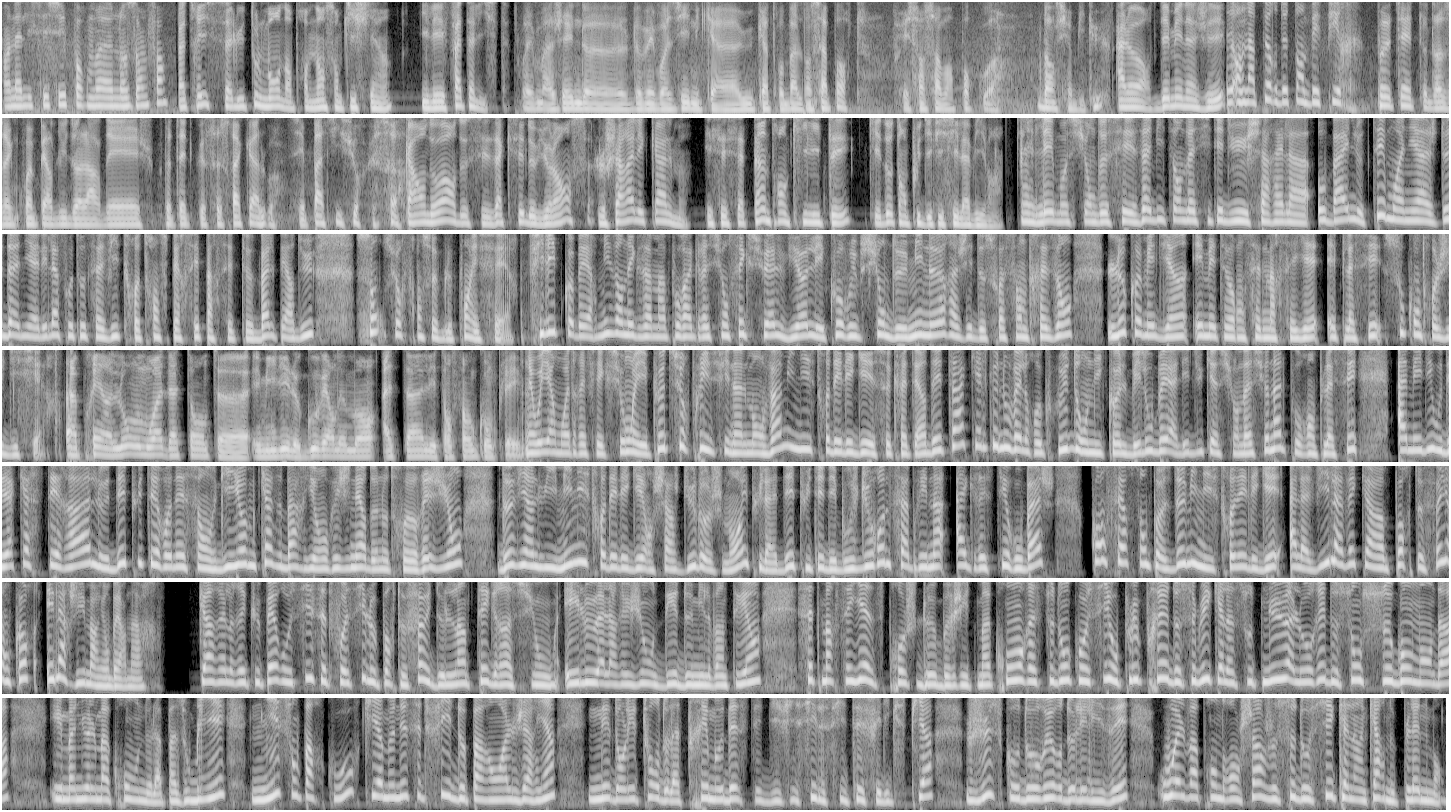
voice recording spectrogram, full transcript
On a laissé ça pour me- nos enfants. Patrice salue tout le monde en promenant son petit chien. Il est fataliste. Oui, j'ai une de, de mes voisines qui a eu quatre balles dans sa porte, et sans savoir pourquoi. Ben, on s'y habitue. Alors, déménager, On a peur de tomber pire. Peut-être dans un coin perdu de l'Ardèche, peut-être que ce sera calme. C'est pas si sûr que ça. car en dehors de ces accès de violence, le Charel est calme. Et c'est cette intranquillité qui est d'autant plus difficile à vivre. L'émotion de ces habitants de la cité du Charel à Aubagne, le témoignage de Daniel et la photo de sa vitre transpercée par cette balle perdue sont sur francebleu.fr. Philippe Cobert, mis en examen pour agression sexuelle, viol et corruption de mineurs âgés de 73 ans. Le comédien et metteur en scène marseillais est placé sous contrôle judiciaire. Après un long mois d'attente, euh, Émilie, le gouvernement Attal est enfin au complet. Et Oui, un mois de réflexion et peu de surprises finalement. 20 ministres délégués et secrétaires d'État, quelques nouvelles recrues, dont Nicole Belloubet à l'éducation nationale pour remplacer Amélie Oudéa-Castera. Le député Renaissance Guillaume Casbarian, originaire de notre région, devient lui ministre délégué en charge du logement. Et puis la députée des Bouches-du-Rhône, Sabrina Agresti-Roubache, conserve son poste de ministre délégué à la ville avec un portefeuille encore élargi, Marion Bernard. Car elle récupère aussi cette fois-ci le portefeuille de l'intégration. Élue à la région dès 2021, cette Marseillaise proche de Brigitte Macron reste donc aussi au plus près de celui qu'elle a soutenu à l'orée de son second mandat. Emmanuel Macron ne l'a pas oublié, ni son parcours qui a mené cette fille de parents algériens, née dans les tours de la très modeste et difficile cité Félix Pia, jusqu'aux dorures de l'Élysée, où elle va prendre en charge ce dossier qu'elle incarne pleinement.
